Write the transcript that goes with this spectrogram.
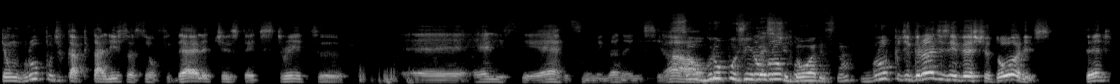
Tem um grupo de capitalistas, assim, o Fidelity, State Street, é, LCR, se não me engano, é inicial. São grupos de investidores, grupo, né? Grupo de grandes investidores, entende?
